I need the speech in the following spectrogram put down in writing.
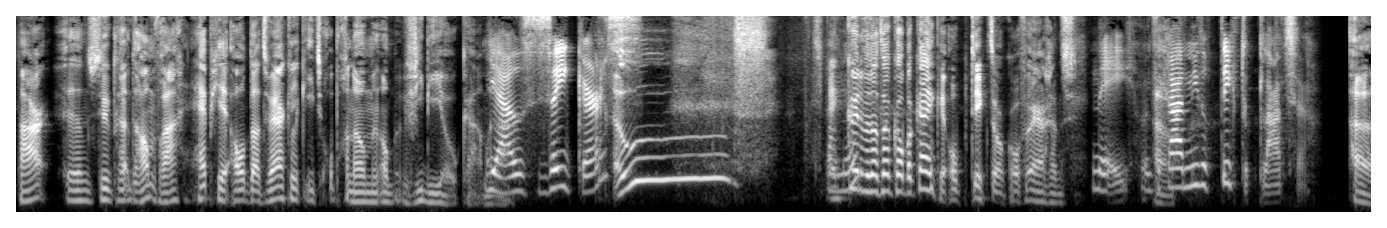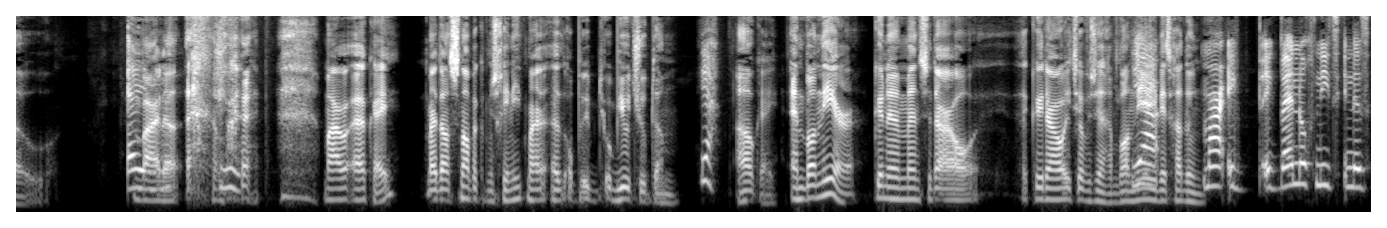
Maar eh, dat is natuurlijk de hamvraag. Heb je al daadwerkelijk iets opgenomen op videocamera? Ja, zeker. Oeh. En kunnen we dat ook al bekijken op TikTok of ergens? Nee, want ik Oh. ga het niet op TikTok plaatsen. Oh. En- Maar, dan, maar, maar oké. Maar dan snap ik het misschien niet. Maar op, op YouTube dan? Ja. Oké. En wanneer kunnen mensen daar al... Kun je daar al iets over zeggen? Wanneer Ja, je dit gaat doen? Maar ik, ik ben nog niet in het.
